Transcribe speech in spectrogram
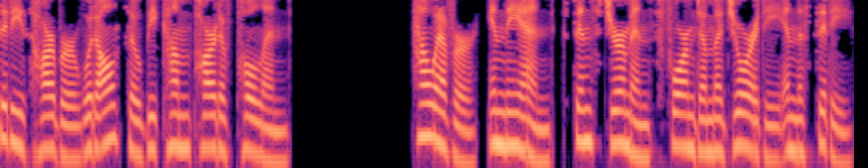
city's harbour would also become part of Poland. However, in the end, since Germans formed a majority in the city,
